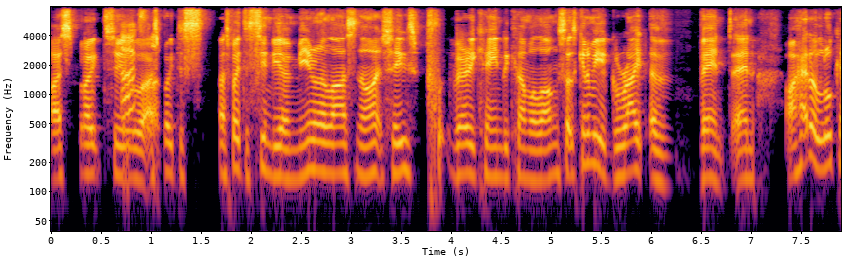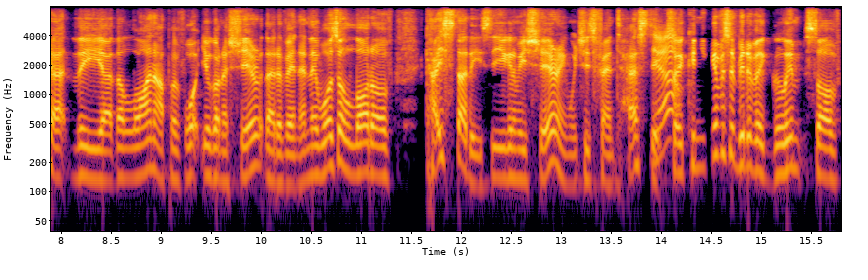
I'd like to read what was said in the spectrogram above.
I spoke to Excellent. I spoke to I spoke to Cyndi O'Meara last night. She's very keen to come along, so it's going to be a great event event. And I had a look at the uh, the lineup of what you're going to share at that event, and there was a lot of case studies that you're going to be sharing, which is fantastic. Yeah. So, can you give us a bit of a glimpse of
